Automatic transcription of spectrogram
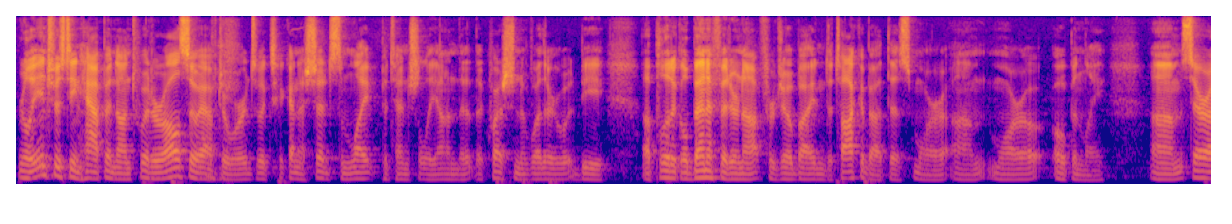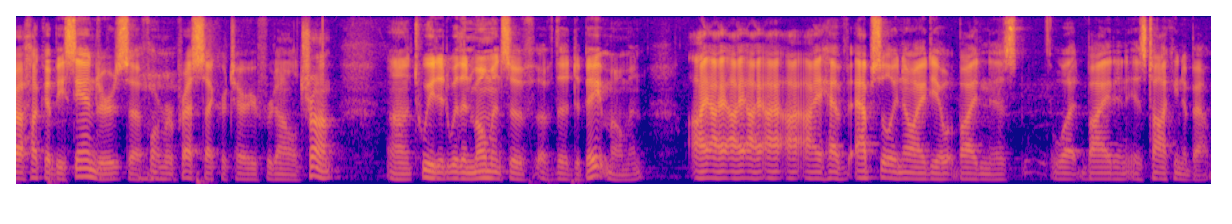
really interesting happened on Twitter also afterwards, which kind of shed some light potentially on the, the question of whether it would be a political benefit or not for Joe Biden to talk about this more um, more openly. Um, Sarah Huckabee Sanders, mm-hmm. former press secretary for Donald Trump, uh, tweeted within moments of, of the debate moment. I, I, I, I, I have absolutely no idea what Biden is what Biden is talking about.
